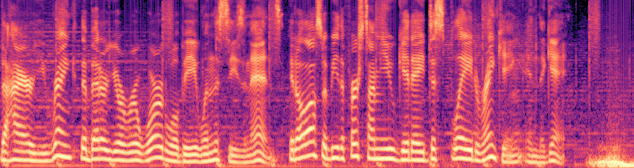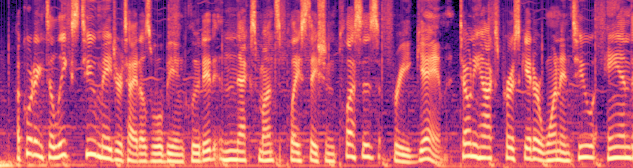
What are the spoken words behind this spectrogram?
The higher you rank, the better your reward will be when the season ends. It'll also be the the first time you get a displayed ranking in the game. According to leaks, two major titles will be included in next month's PlayStation Plus's free game Tony Hawk's Pro Skater 1 and 2 and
